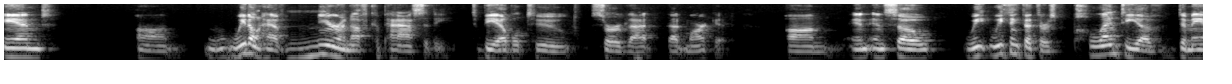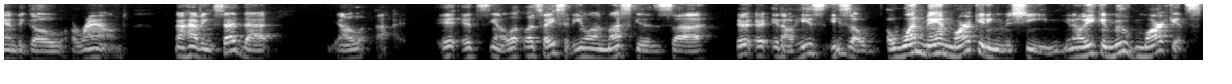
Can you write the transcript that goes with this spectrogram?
And um, we don't have near enough capacity to be able to serve that, that market. Um, and, and so we, we think that there's plenty of demand to go around. Now, having said that, you know, it, it's, you know, let, us face it, Elon Musk is, uh, you know, he's, he's a, a one man marketing machine. You know, he can move markets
